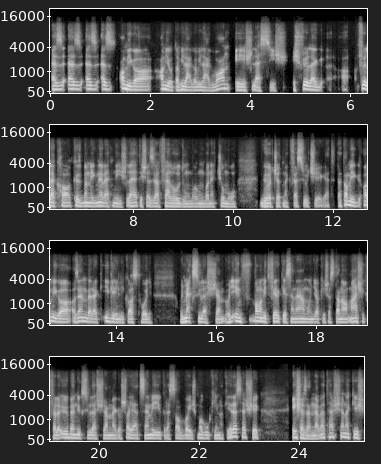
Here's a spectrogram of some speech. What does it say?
Ez, ez, ez, ez amíg a, amióta világ a világ van, és lesz is. És főleg főleg ha közben még nevetni is lehet, és ezzel feloldunk magunkban egy csomó görcsöt, meg feszültséget. Tehát amíg, amíg a, az emberek igénylik azt, hogy, hogy megszülessem, hogy én valamit félkészen elmondjak, és aztán a másik fele ő bennük szülessen meg a saját személyükre szabva is magukénak érezhessék, és ezen nevethessenek is,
